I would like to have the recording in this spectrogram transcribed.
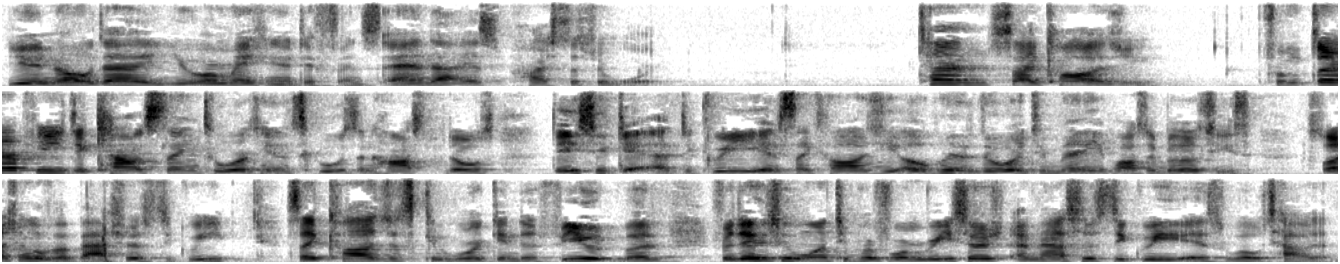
you know that you are making a difference and that is priceless reward. 10. Psychology. From therapy to counseling to working in schools and hospitals, those who get a degree in psychology open the door to many possibilities. Starting with a bachelor's degree, psychologists can work in the field, but for those who want to perform research, a master's degree is well touted.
